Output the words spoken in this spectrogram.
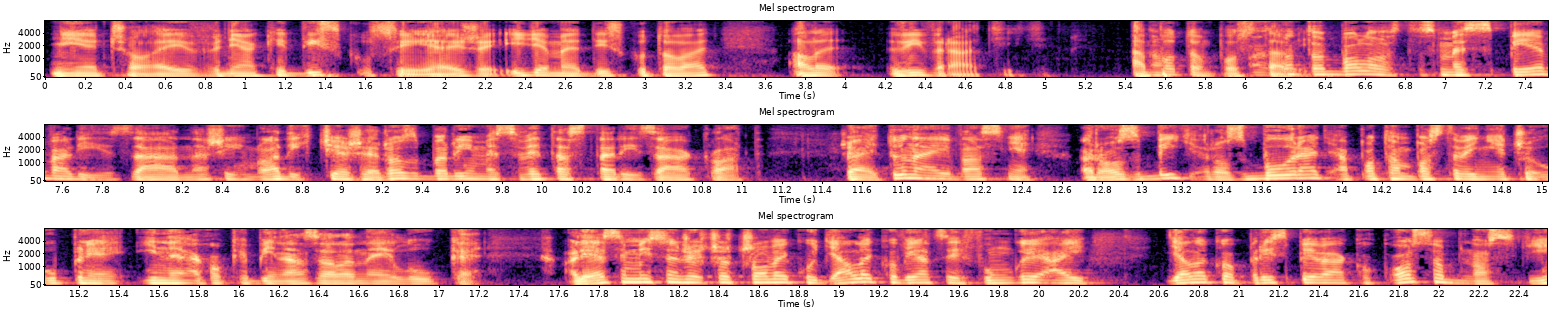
niečo hej, v nejakej diskusii, hej, že ideme diskutovať, ale vyvrátiť. A no, potom postaviť. No to bolo, to sme spievali za našich mladých čiže rozboríme sveta starý základ. Že aj tu je vlastne rozbiť, rozbúrať a potom postaviť niečo úplne iné, ako keby na zelenej lúke. Ale ja si myslím, že čo človeku ďaleko viacej funguje, aj ďaleko prispieva ako k osobnosti,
